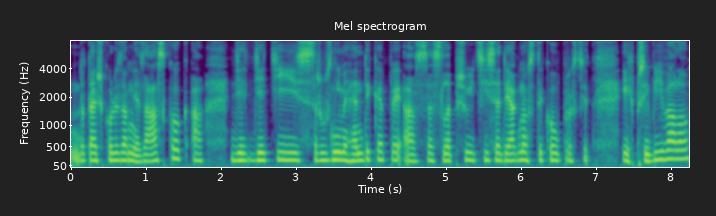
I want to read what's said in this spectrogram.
do té školy za mě záskok a dě, dětí s různými handicapy a se zlepšující se diagnostikou prostě jich přibývalo.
